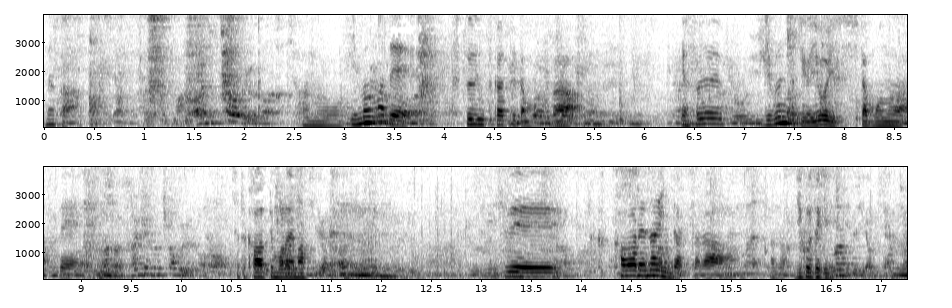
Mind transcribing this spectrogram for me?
あなんかあの今まで普普通に使ってたものが、いやそれ自分たちが用意したものなんで、ちょっと変わってもらえますよ。みたいな、で変われないんだったらあの自己責任ですよみたいな、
